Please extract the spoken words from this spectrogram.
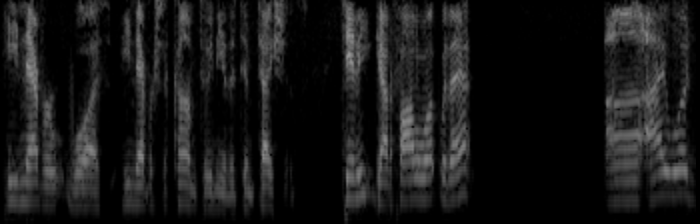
he never was, he never succumbed to any of the temptations. Kenny, got to follow up with that? Uh, I would.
